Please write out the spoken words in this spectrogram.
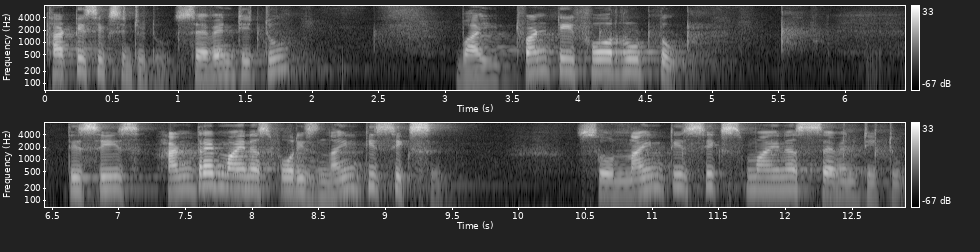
36 into 2 72 by 24 root 2 this is 100 minus 4 is 96 so 96 minus 72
